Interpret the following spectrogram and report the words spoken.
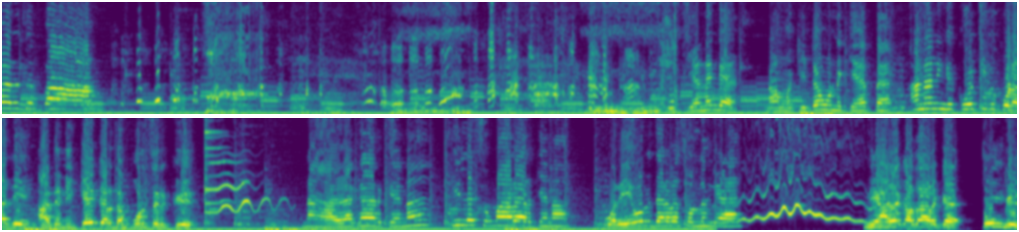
வருதுப்பா. என்னங்க நான் உங்ககிட்ட ஒண்ணு கேட்பேன் ஆனா நீங்க கோச்சிக்க கூடாது. அத நீ கேக்குறத பொறுத்து இருக்கு. நான் அழகா இருக்கேனா? இல்ல சுமாரா இருக்கேனா? ஒரே ஒரு தடவை சொல்லுங்க. நீ அழகா தான் இருக்க. தூங்கு.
